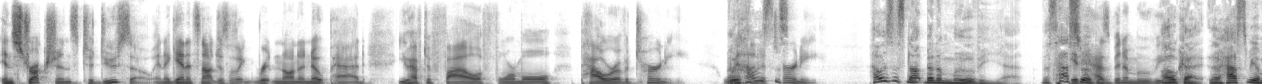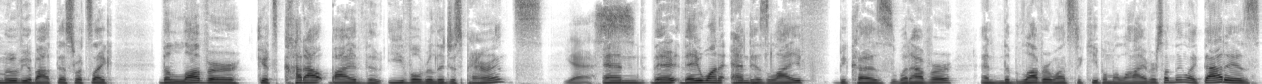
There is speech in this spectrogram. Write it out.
instructions to do so. And again, it's not just like written on a notepad. You have to file a formal power of attorney with an is this- attorney. How has this not been a movie yet? This has It to have has been a movie. Okay, there has to be a movie about this where it's like the lover gets cut out by the evil religious parents Yes. and they they want to end his life because whatever and the lover wants to keep him alive or something like that is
